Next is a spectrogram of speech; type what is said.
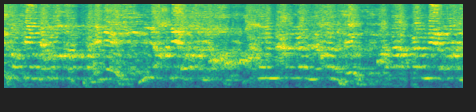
کیونکہ نماز پہلے لانے والا اگونا کا نام ہے ادا کرنے والا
